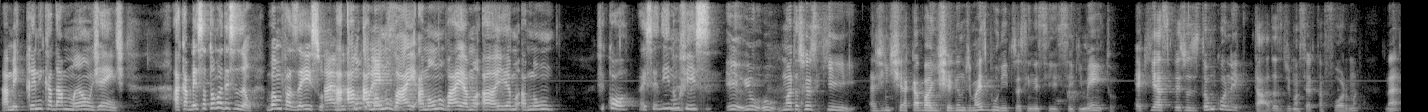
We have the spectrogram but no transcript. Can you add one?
A mecânica da mão, gente... A cabeça toma a decisão. Vamos fazer isso? Ah, é a, a, a, mão não vai, a mão não vai, a, a, a mão ficou. Aí você e não fiz. E, e uma das coisas que a gente acaba enxergando de mais bonitos assim nesse segmento é que as pessoas estão conectadas de uma certa forma, né?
